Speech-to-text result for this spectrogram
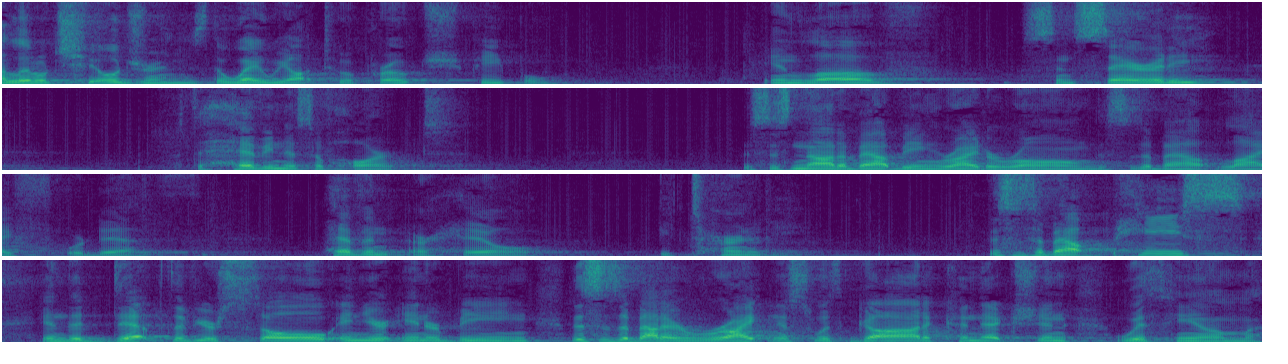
My little children is the way we ought to approach people in love, sincerity, with the heaviness of heart. This is not about being right or wrong. This is about life or death, heaven or hell, eternity. This is about peace in the depth of your soul, in your inner being. This is about a rightness with God, a connection with Him.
